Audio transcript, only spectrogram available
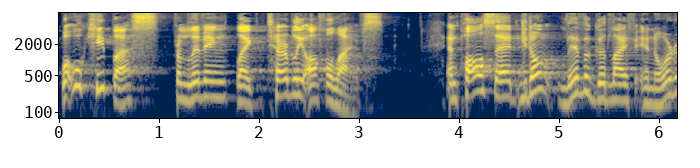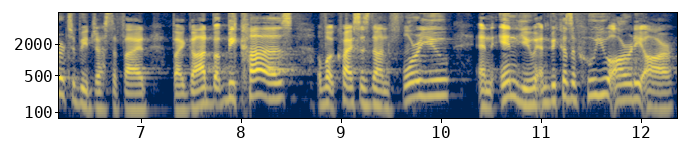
what will keep us from living like terribly awful lives? And Paul said, You don't live a good life in order to be justified by God, but because of what Christ has done for you and in you, and because of who you already are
